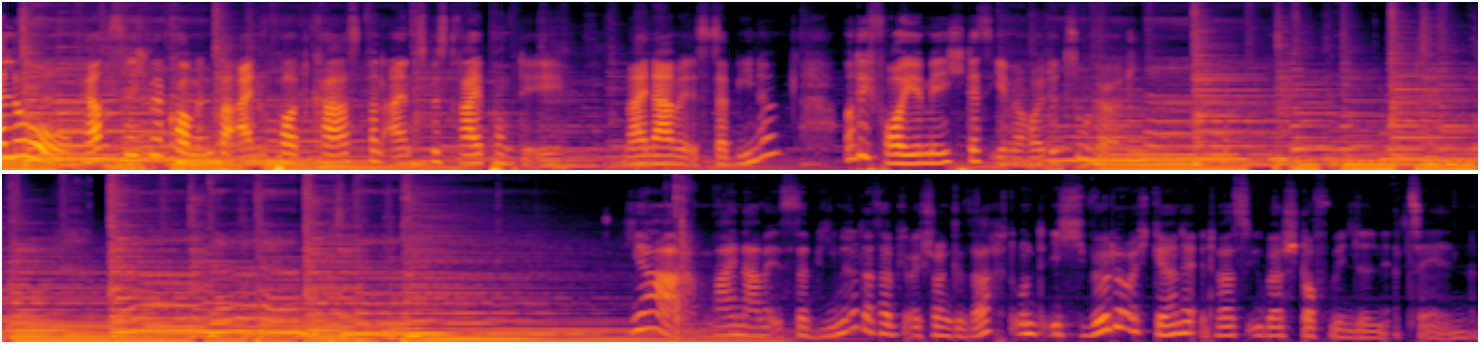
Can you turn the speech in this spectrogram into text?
Hallo, herzlich willkommen bei einem Podcast von 1 bis 3.de. Mein Name ist Sabine und ich freue mich, dass ihr mir heute zuhört. Ja, mein Name ist Sabine, das habe ich euch schon gesagt, und ich würde euch gerne etwas über Stoffwindeln erzählen.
